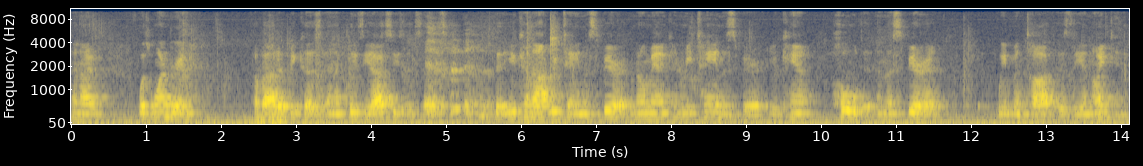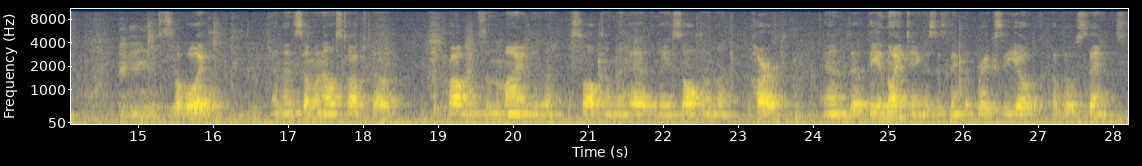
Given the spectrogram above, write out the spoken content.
And I was wondering about it because in Ecclesiastes it says that you cannot retain the Spirit. No man can retain the Spirit. You can't hold it. And the Spirit, we've been taught, is the anointing, it's the oil. And then someone else talked about the problems in the mind and the assault on the head and the assault on the heart. And that the anointing is the thing that breaks the yoke of those things.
